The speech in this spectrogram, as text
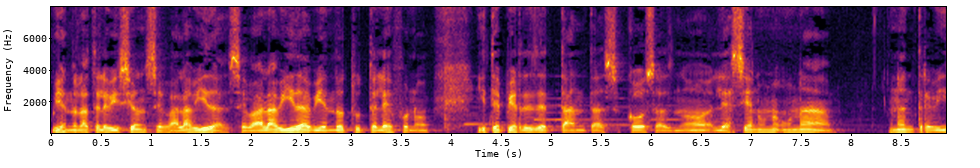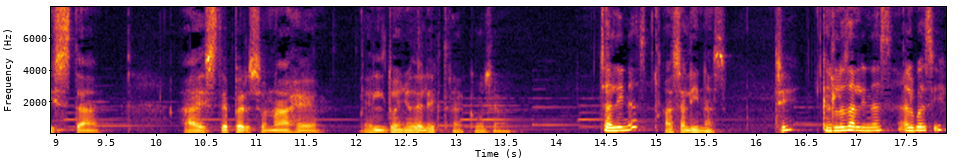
viendo la televisión, se va la vida, se va la vida viendo tu teléfono y te pierdes de tantas cosas, ¿no? Le hacían una, una entrevista a este personaje, el dueño de Electra, ¿cómo se llama? ¿Salinas? A Salinas, sí. Carlos Salinas, algo así.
